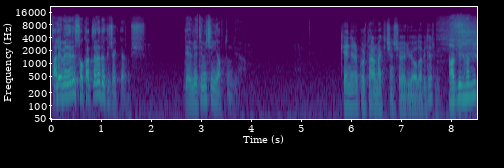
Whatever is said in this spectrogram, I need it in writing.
talebeleri sokaklara dökeceklermiş. Devletim için yaptım diyor. Kendini kurtarmak için söylüyor olabilir mi? Abdülhamit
